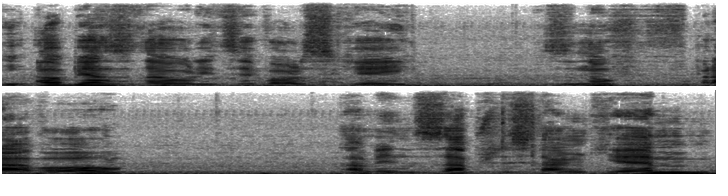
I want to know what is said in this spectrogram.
I objazd do ulicy Wolskiej znów w prawo, a więc za przystankiem.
